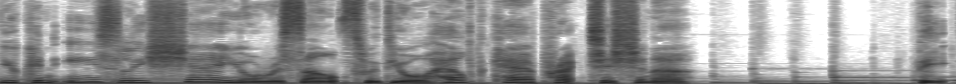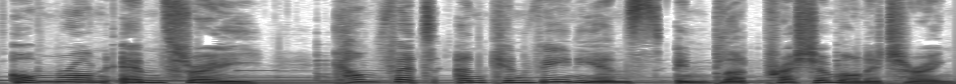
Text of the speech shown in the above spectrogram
you can easily share your results with your healthcare practitioner. The Omron M3 Comfort and convenience in blood pressure monitoring.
